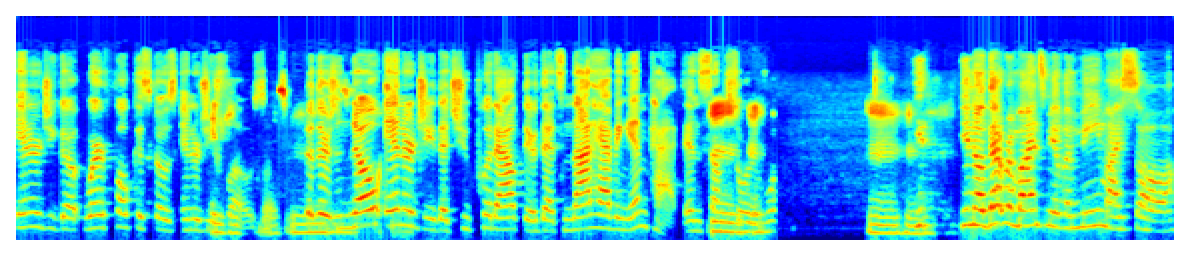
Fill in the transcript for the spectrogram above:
energy go where focus goes energy, energy flows, flows. Mm-hmm. so there's mm-hmm. no energy that you put out there that's not having impact in some mm-hmm. sort of mm-hmm. way mm-hmm. you, you know that reminds me of a meme i saw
